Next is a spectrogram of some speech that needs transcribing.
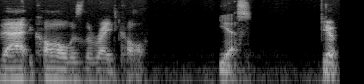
that call was the right call? Yes. Even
